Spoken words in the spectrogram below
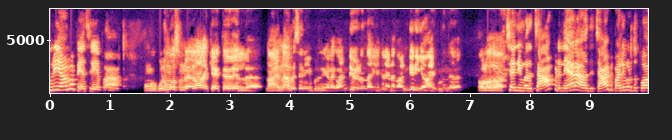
புரியாம பேசுறியப்பா. உங்க குடும்பம் சொன்னதெல்லாம் நான் கேட்கவே இல்ல. நான் என்ன பேசுறேன் நீங்க புரிஞ்சுங்க எனக்கு வண்டி வேணும் தான் கேக்குறேன் எனக்கு வண்டி நீங்க வாங்கி கொடுங்க. அவ்வளவுதான். சரி நீ முதல்ல சாப்பிடு. நேரம் ஆகுது. சாப்பிட்டு பள்ளிக்கூடத்துக்கு போ.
